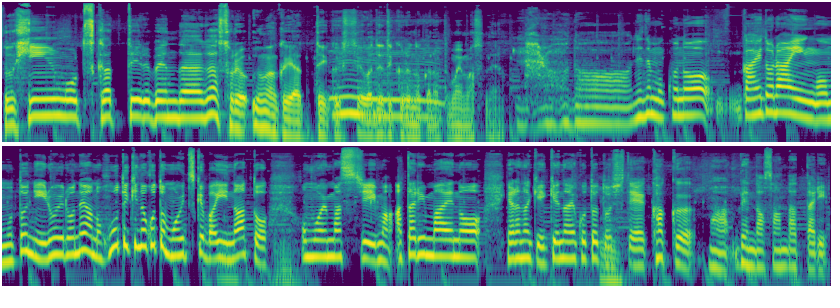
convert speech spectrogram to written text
部品を使っているベンダーがそれをうまくやっていく必要が出てくるのかなと思いますね。なるほど、ね、でもこのガイドラインをもとにいろいろねあの法的なことも追いつけばいいなと思いますし、まあ、当たり前のやらなきゃいけないこととして各、まあ、ベンダーさんだったり、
